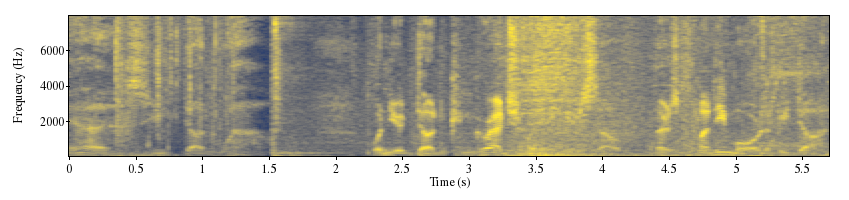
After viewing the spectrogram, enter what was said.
Yes, you've done well. When you're done congratulating yourself, there's plenty more to be done.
